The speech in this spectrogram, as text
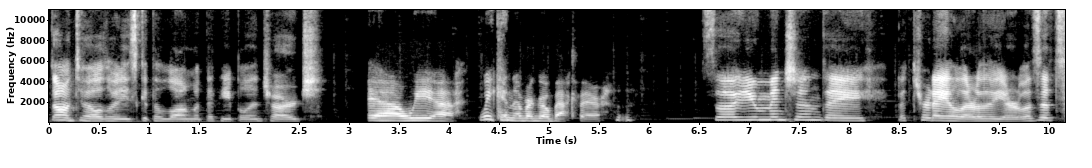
don't always get along with the people in charge. Yeah, we uh we can never go back there. So you mentioned a betrayal earlier. Was it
